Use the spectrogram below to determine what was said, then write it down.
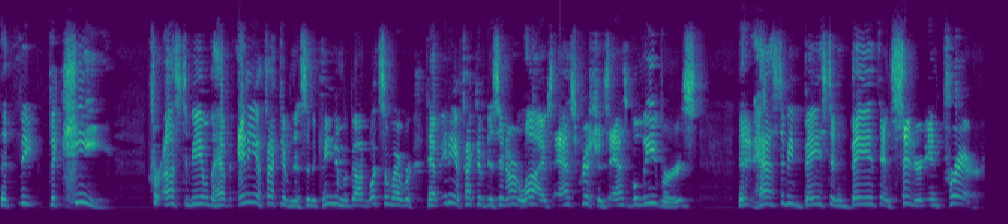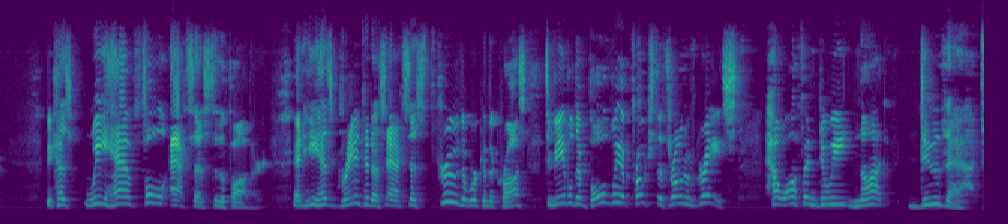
that the, the key for us to be able to have any effectiveness in the kingdom of God whatsoever, to have any effectiveness in our lives as Christians, as believers, that it has to be based and bathed and centered in prayer. Because we have full access to the Father. And He has granted us access through the work of the cross to be able to boldly approach the throne of grace. How often do we not do that?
